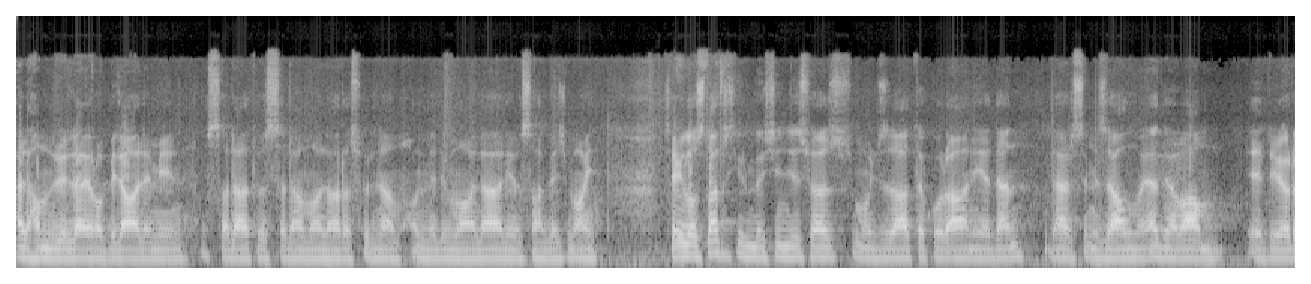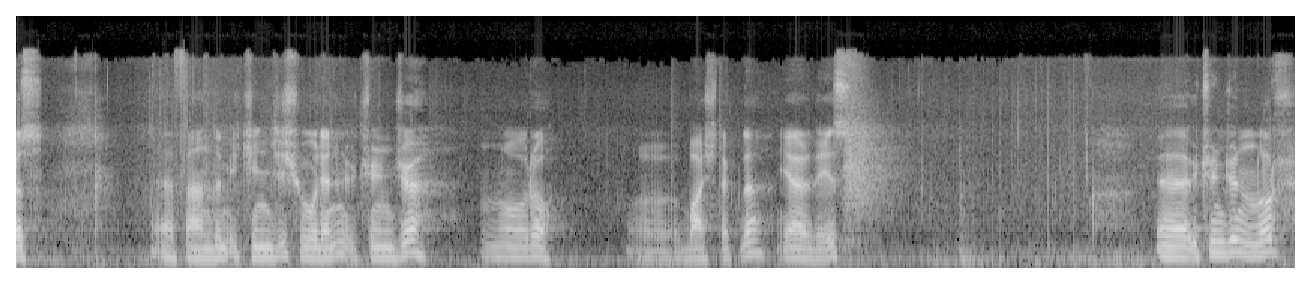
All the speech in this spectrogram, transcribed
Elhamdülillahi Rabbil Alemin. Ve salatu ve selamu ala Resulina Muhammedin ve ala aleyhi ve sahibi ecmain. Sevgili dostlar, 25. söz Mucizat-ı Kur'aniye'den dersimizi almaya devam ediyoruz. Efendim ikinci şulenin üçüncü nuru e, başlıklı yerdeyiz. E, Üçüncü nur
